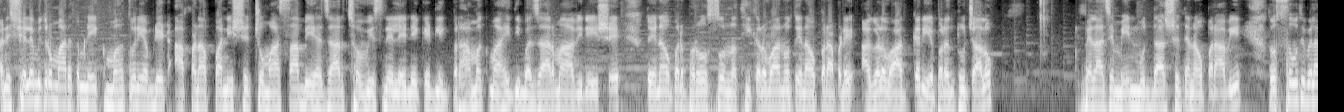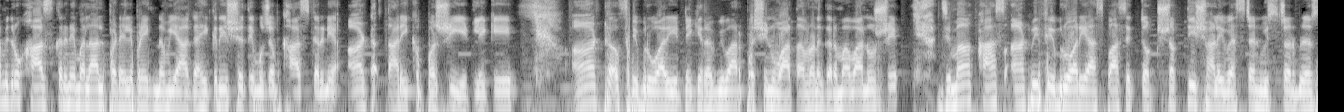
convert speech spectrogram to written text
અને છેલ્લે મિત્રો, મારે તમને એક મહત્વની અપડેટ આ પણ આપવાની છે. ચોમાસા બે હજાર છવ્વીસને લઈને કેટલીક ભ્રામક માહિતી બજારમાં આવી રહી છે. તો એના ઉપર ભરોસો નથી કરવાનો, તેના ઉપર આપણે આગળ વાત કરીએ. પરંતુ ચાલો પહેલા જે મેઇન મુદ્દા છે તેના ઉપર આવીએ. તો સૌથી પહેલાં મિત્રો ખાસ કરીને મલાલ પટેલે પણ એક નવી આગાહી કરી છે. તે મુજબ ખાસ કરીને આઠ તારીખ પછી એટલે કે આઠ ફેબ્રુઆરી એટલે કે રવિવાર પછીનું વાતાવરણ ગરમાવાનું છે. જેમાં ખાસ આઠમી ફેબ્રુઆરી આસપાસ એક શક્તિશાળી વેસ્ટર્ન ડિસ્ટર્બન્સ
